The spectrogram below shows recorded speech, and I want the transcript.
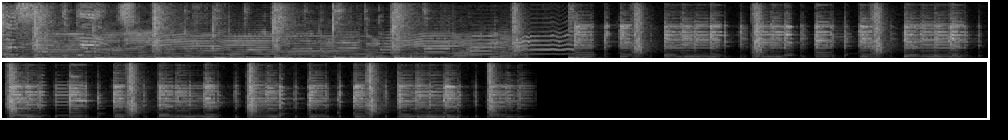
just say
